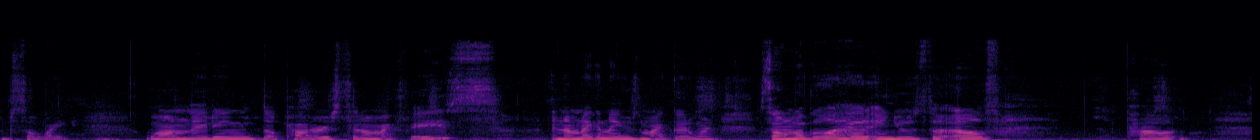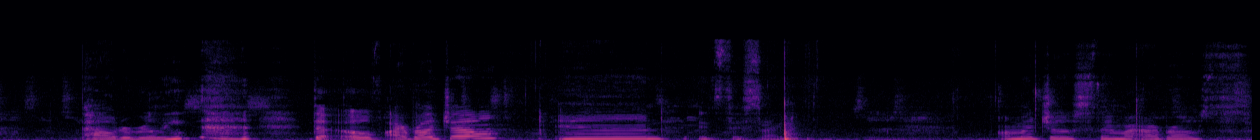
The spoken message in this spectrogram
I'm so white. While I'm letting the powder sit on my face, and I'm not gonna use my good one so I'm gonna go ahead and use the elf pow powder really the elf eyebrow gel and it's this side I'm gonna just set my eyebrows.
